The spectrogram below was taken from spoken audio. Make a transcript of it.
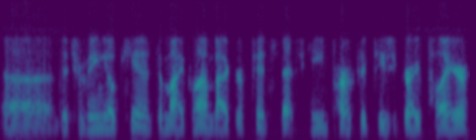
Uh, the Trevino kid at the Mike linebacker fits that scheme perfect. He's a great player.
